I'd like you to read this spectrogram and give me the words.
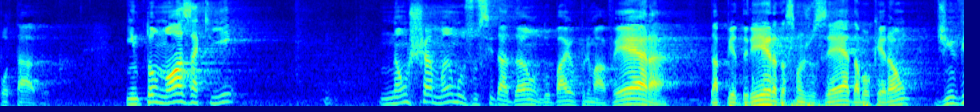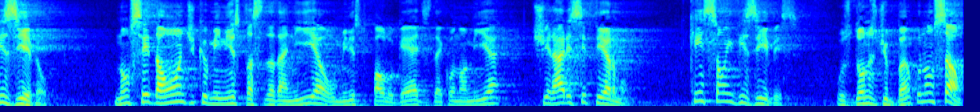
potável. Então nós aqui não chamamos o cidadão do bairro Primavera, da Pedreira, da São José, da Boqueirão, de invisível. Não sei de onde que o ministro da Cidadania, o ministro Paulo Guedes da Economia, tiraram esse termo. Quem são invisíveis? Os donos de banco não são.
